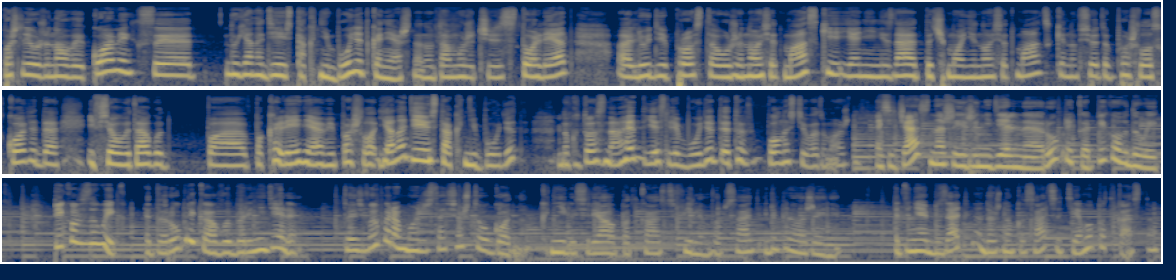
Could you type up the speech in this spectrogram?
пошли уже новые комиксы. Ну, я надеюсь, так не будет, конечно, но там уже через сто лет а, люди просто уже носят маски, и они не знают, почему они носят маски, но все это пошло с ковида, и все вот так вот по поколениями пошло. Я надеюсь, так не будет. Но кто знает, если будет, это полностью возможно. А сейчас наша еженедельная рубрика Pick of the Week. Pick of the Week — это рубрика о выборе недели. То есть выбором может стать все что угодно. Книга, сериал, подкаст, фильм, веб-сайт или приложение. Это не обязательно должно касаться темы подкаста.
